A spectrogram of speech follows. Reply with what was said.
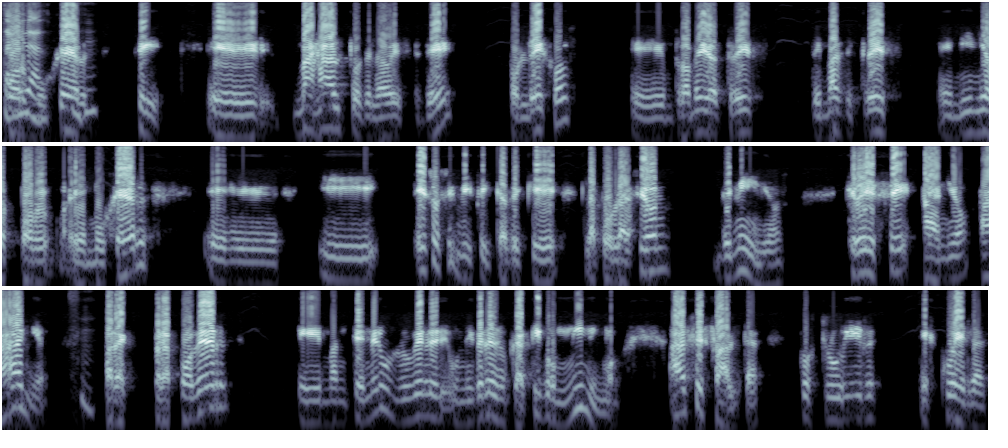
por mujer, sí, eh, más alto de la OSD, por lejos, eh, un promedio de tres, de más de tres eh, niños por mujer, y eso significa de que la población de niños crece año a año. Para, para poder eh, mantener un nivel, educativo mínimo. Hace falta construir escuelas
